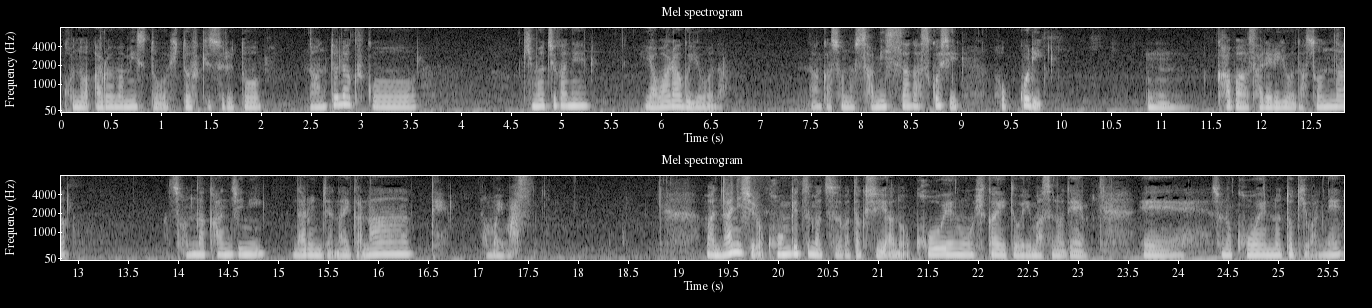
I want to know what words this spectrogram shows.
このアロマミストを一吹きするとなんとなくこう気持ちがね和らぐようななんかその寂しさが少しほっこり、うん、カバーされるようなそんなそんな感じになるんじゃないかなって思います。まあ、何しろ今月末私あの公演を控えておりますので、えー、その公演の時はね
